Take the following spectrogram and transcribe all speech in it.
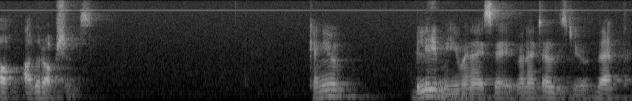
of other options. Can you believe me when I say when I tell this to you that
